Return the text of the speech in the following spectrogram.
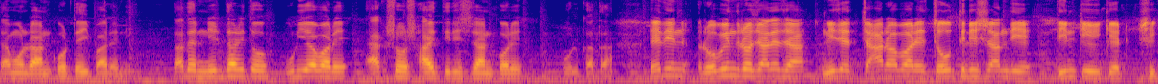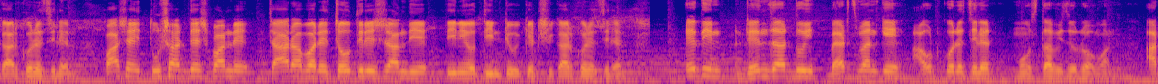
তেমন রান করতেই পারেনি। তাদের নির্ধারিত কুড়ি ওভারে একশো রান করে কলকাতা। এদিন রবীন্দ্র জাদেজা নিজের চার ওভারে চৌত্রিশ রান দিয়ে তিনটি উইকেট শিকার করেছিলেন। পাশেই তুষার দেশপাণ্ডে চার ওভারে চৌত্রিশ রান দিয়ে তিনিও তিনটি উইকেট শিকার করেছিলেন। এদিন ডেঞ্জার দুই ব্যাটসম্যানকে আউট করেছিলেন মোস্তাফিজুর রহমান। আর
